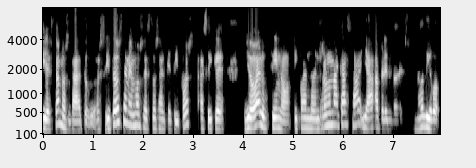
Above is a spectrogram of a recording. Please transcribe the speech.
y esto nos da a todos. Y todos tenemos estos arquetipos, así que yo alucino y cuando entro en una casa ya aprendo eso, ¿no? Digo,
